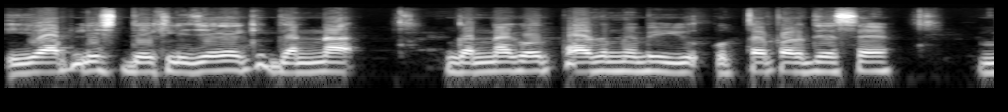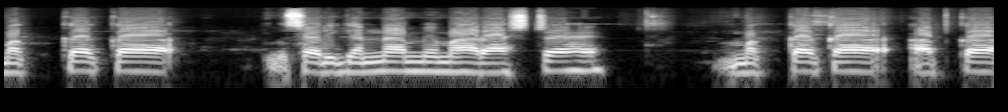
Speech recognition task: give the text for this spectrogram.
ये आप लिस्ट देख लीजिएगा कि गन्ना गन्ना के उत्पादन में भी उत्तर प्रदेश है, मक्का का सॉरी गन्ना में महाराष्ट्र है, मक्का का आपका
